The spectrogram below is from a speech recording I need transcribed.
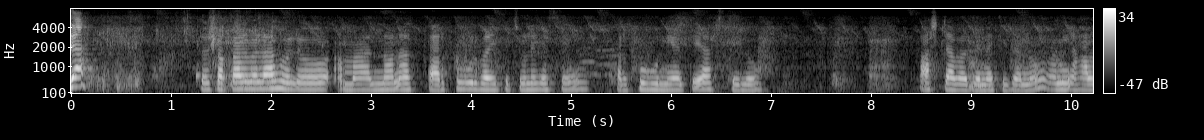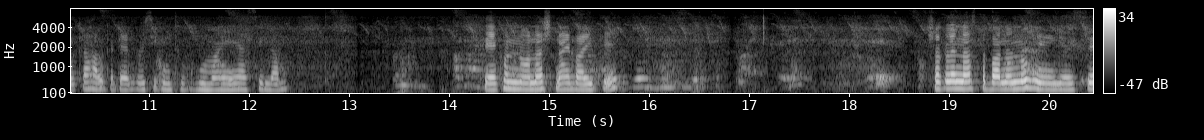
যা! তো সকালবেলা হলো আমার ননা তার ফুবুর বাড়িতে চলে গেছে। তার ফুবু নিয়েতে আসছিল। পাঁচটা বাজে নাকি যেন। আমি হালকা হালকা টের পেয়েছি, কিন্তু ঘুমাই আসছিলাম তো এখন ননাস নাই বাড়িতে। সকালের নাস্তা বানানো হয়ে গেছে।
